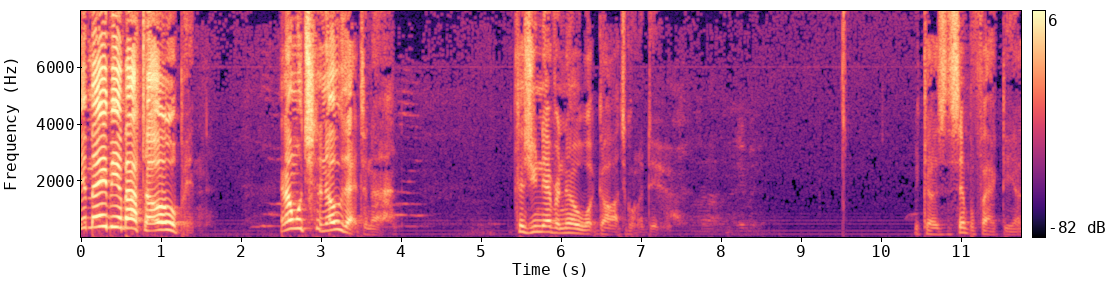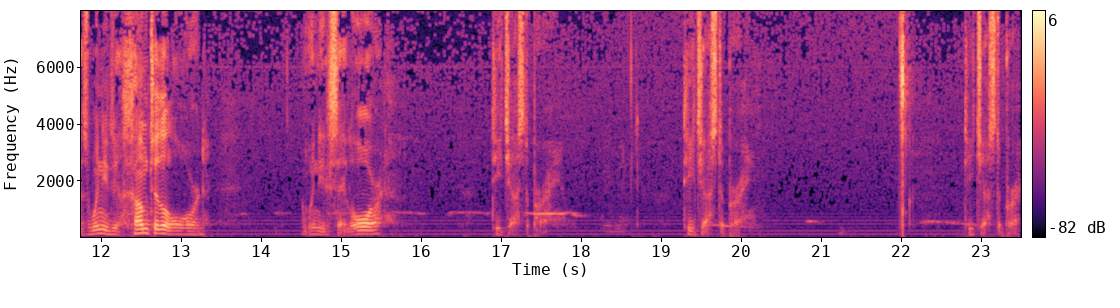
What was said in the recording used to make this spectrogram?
It may be about to open. And I want you to know that tonight. Because you never know what God's going to do. Because the simple fact is, we need to come to the Lord we need to say, Lord, teach us to pray. Teach us to pray. Teach us to pray.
